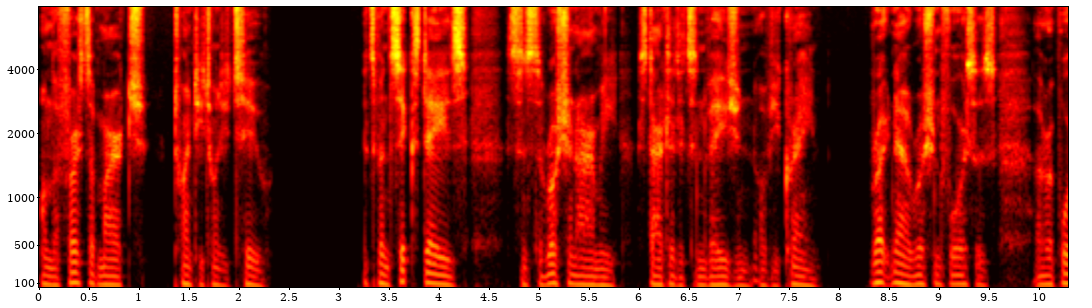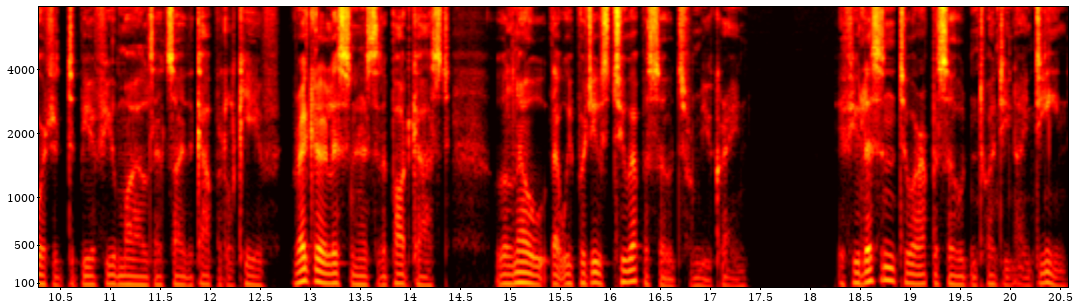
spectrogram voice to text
on the 1st of March 2022. It's been six days since the Russian army started its invasion of Ukraine. Right now, Russian forces are reported to be a few miles outside the capital, Kiev. Regular listeners to the podcast will know that we produced two episodes from Ukraine. If you listened to our episode in 2019,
